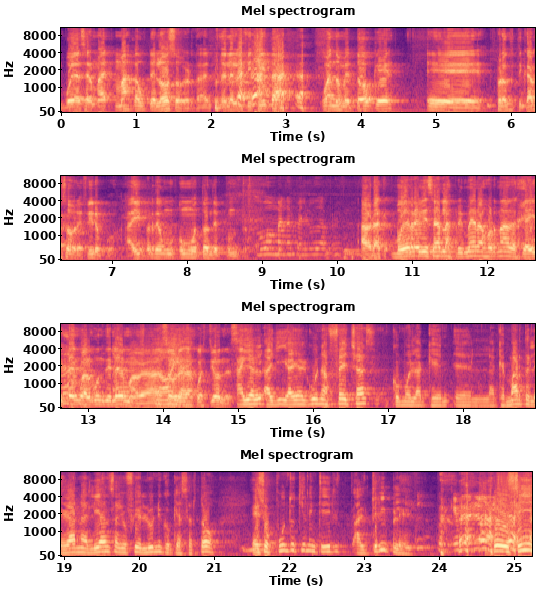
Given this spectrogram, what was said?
voy a ser más, cauteloso, ¿verdad? En ponerle la fichita cuando me toque eh, pronosticar sobre Firpo. Ahí perdí un, montón de puntos. Hubo mano peluda, Ahora voy a revisar las primeras jornadas, que ahí tengo algún dilema sobre las cuestiones. Hay, allí hay algunas fechas, como la que, la que Marte le gana a Alianza, yo fui el único que acertó. Esos puntos tienen que ir al triple. Pues sí,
